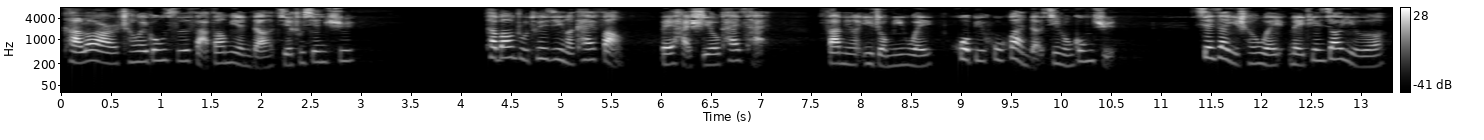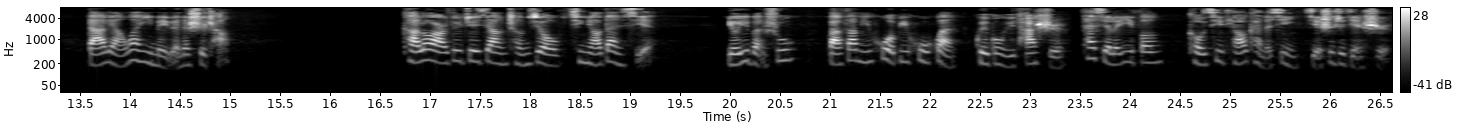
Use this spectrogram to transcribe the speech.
卡罗尔成为公司法方面的杰出先驱，他帮助推进了开放北海石油开采，发明了一种名为货币互换的金融工具。现在已成为每天交易额达两万亿美元的市场。卡洛尔对这项成就轻描淡写。有一本书把发明货币互换归功于他时，他写了一封口气调侃的信解释这件事，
